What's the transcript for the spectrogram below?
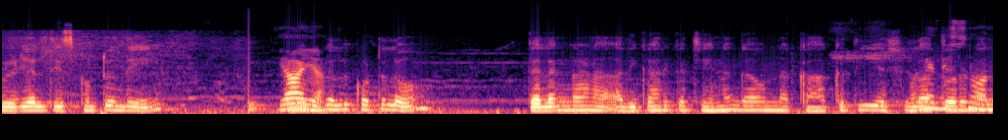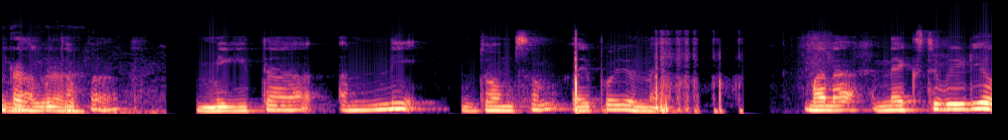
వీడియోలు తీసుకుంటుంది. వరంగల్ కోటలో తెలంగాణ అధికారిక చిహ్నంగా ఉన్న కాకతీయ శిలాతోరణాలు నాలుగు తప్ప మిగతా అన్ని ధ్వంసం అయిపోయి ఉన్నాయి. మన నెక్స్ట్ వీడియో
